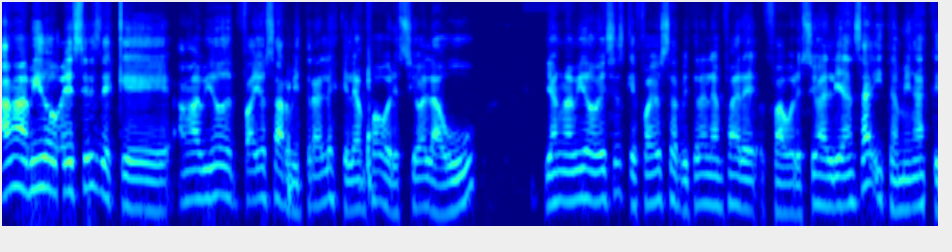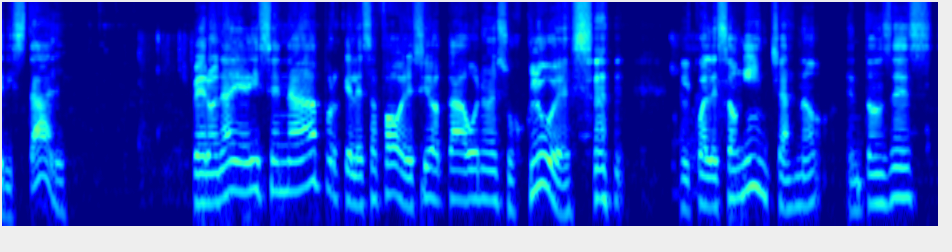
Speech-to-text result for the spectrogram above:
han habido veces de que han habido fallos arbitrales que le han favorecido a la U y han habido veces que fallos arbitrales le han favore- favorecido a Alianza y también a Cristal. Pero nadie dice nada porque les ha favorecido a cada uno de sus clubes, el cuales son hinchas, ¿no? Entonces,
